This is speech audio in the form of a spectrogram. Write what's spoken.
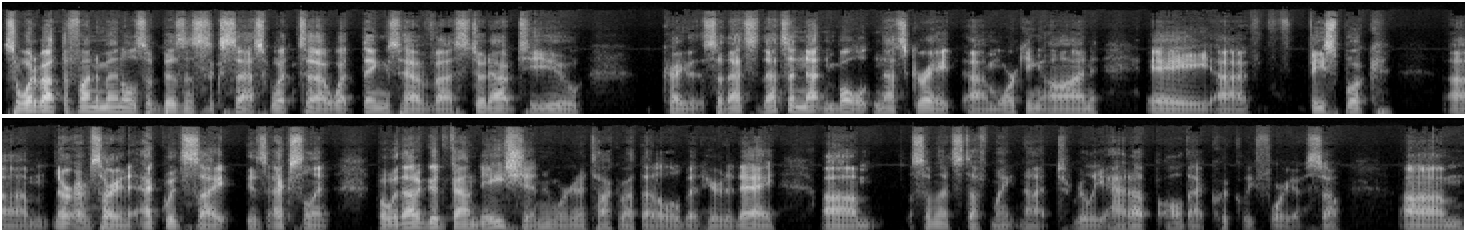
So, what about the fundamentals of business success? What uh, what things have uh, stood out to you, Craig? So that's that's a nut and bolt, and that's great. Um, working on a uh, Facebook, um, or I'm sorry, an Ecwid site is excellent, but without a good foundation, and we're going to talk about that a little bit here today. Um, some of that stuff might not really add up all that quickly for you. So, um,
